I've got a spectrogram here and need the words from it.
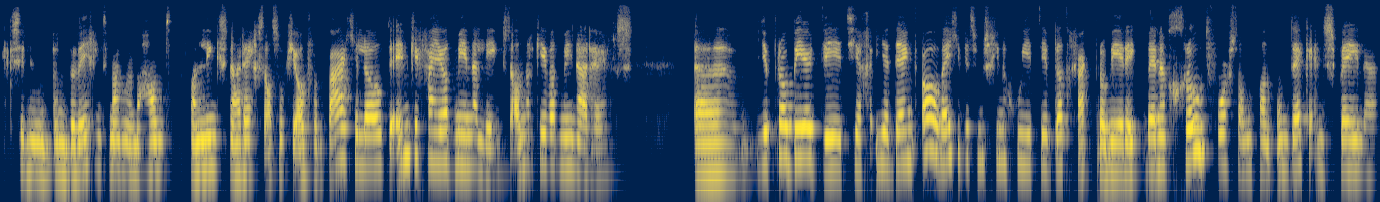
ik zit nu een beweging te maken met mijn hand van links naar rechts, alsof je over een paadje loopt. De ene keer ga je wat meer naar links, de andere keer wat meer naar rechts. Ehm, je probeert dit, je, je denkt, oh weet je, dit is misschien een goede tip, dat ga ik proberen. Ik ben een groot voorstander van ontdekken en spelen.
